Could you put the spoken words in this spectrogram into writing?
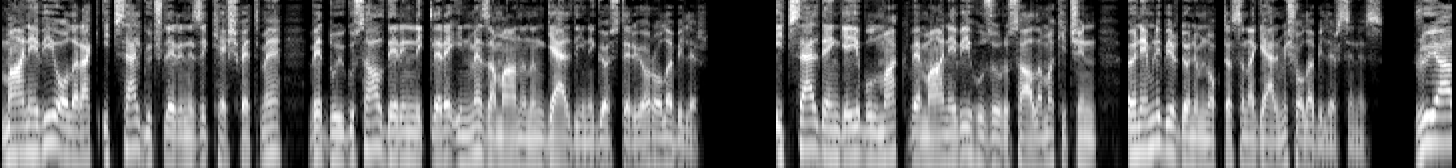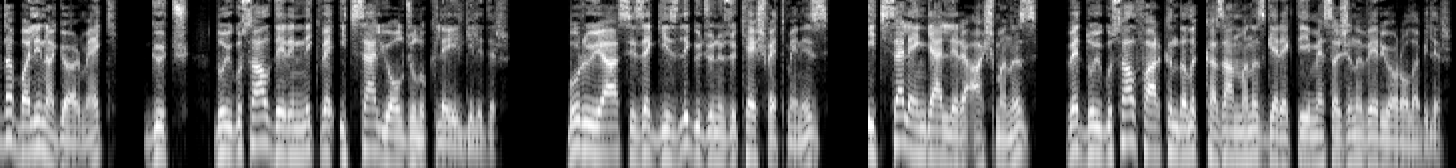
manevi olarak içsel güçlerinizi keşfetme ve duygusal derinliklere inme zamanının geldiğini gösteriyor olabilir. İçsel dengeyi bulmak ve manevi huzuru sağlamak için önemli bir dönüm noktasına gelmiş olabilirsiniz. Rüyada balina görmek, güç, duygusal derinlik ve içsel yolculuk ile ilgilidir. Bu rüya size gizli gücünüzü keşfetmeniz, içsel engelleri aşmanız ve duygusal farkındalık kazanmanız gerektiği mesajını veriyor olabilir.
